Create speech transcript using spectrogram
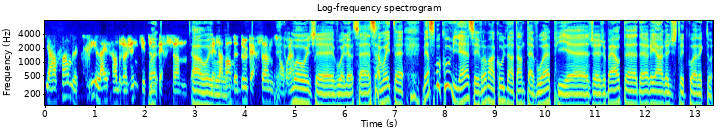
qui ensemble créent l'être androgyne qui est une Ouais. personne. Ah oui, mais oui, ça oui. part de deux personnes, tu comprends? Ouais, ouais, je- voilà, ça, ça va être. euh, Merci beaucoup, Milan. C'est vraiment cool d'entendre ta voix. Puis euh, j'ai bien hâte de, de réenregistrer de quoi avec toi.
